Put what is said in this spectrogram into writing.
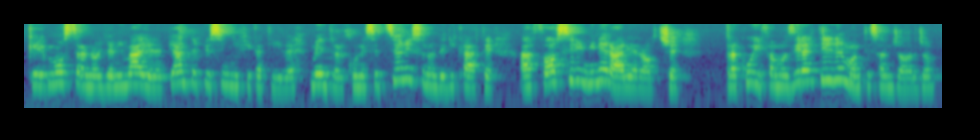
che mostrano gli animali e le piante più significative, mentre alcune sezioni sono dedicate a fossili, minerali e rocce, tra cui i famosi rettili del Monte San Giorgio.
